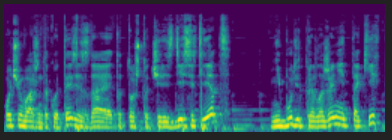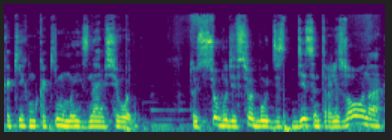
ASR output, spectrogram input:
очень важный такой тезис, да, это то, что через 10 лет не будет приложений таких, каких, каким мы их знаем сегодня. То есть все будет, все будет децентрализовано.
